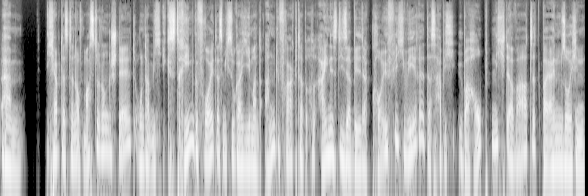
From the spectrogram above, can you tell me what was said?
Ähm, ich habe das dann auf Mastodon gestellt und habe mich extrem gefreut, dass mich sogar jemand angefragt hat, ob eines dieser Bilder käuflich wäre. Das habe ich überhaupt nicht erwartet bei einem solchen,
